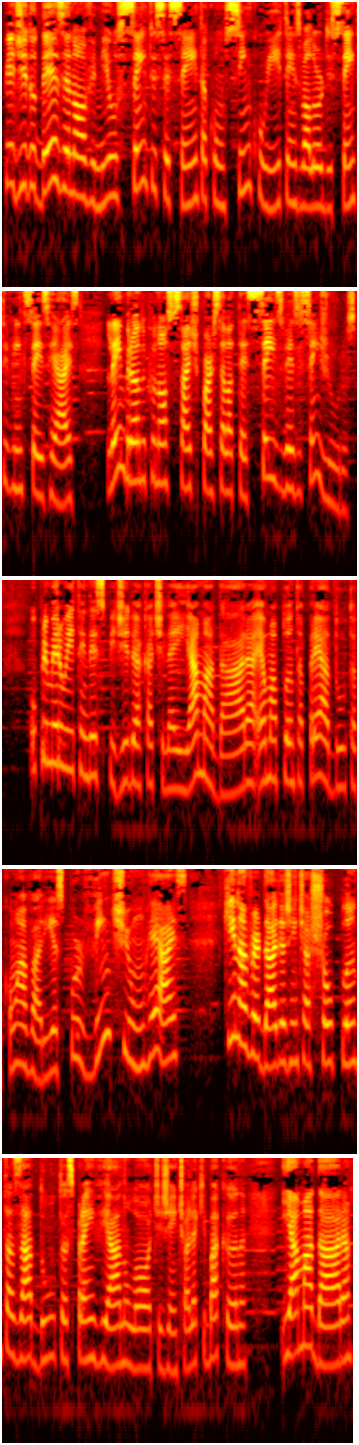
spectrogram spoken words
Pedido 19.160 com 5 itens, valor de 126 reais. Lembrando que o nosso site parcela até 6 vezes sem juros. O primeiro item desse pedido é a Catileia Yamadara, é uma planta pré-adulta com avarias por 21 reais, que na verdade a gente achou plantas adultas para enviar no lote, gente. Olha que bacana. Yamadara,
